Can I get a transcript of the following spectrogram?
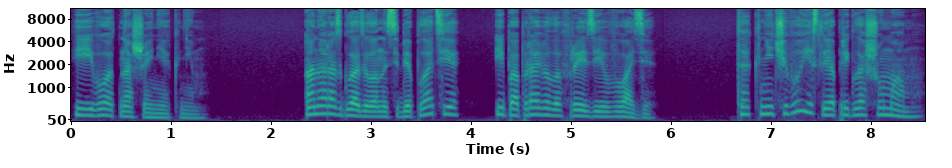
и его отношения к ним. Она разгладила на себе платье и поправила Фрейзи в вазе. «Так ничего, если я приглашу маму?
